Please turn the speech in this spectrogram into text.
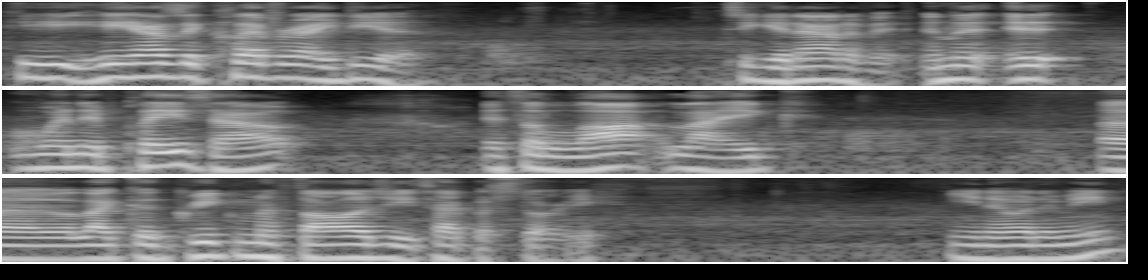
He he has a clever idea to get out of it, and it, it when it plays out, it's a lot like uh like a Greek mythology type of story. You know what I mean?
